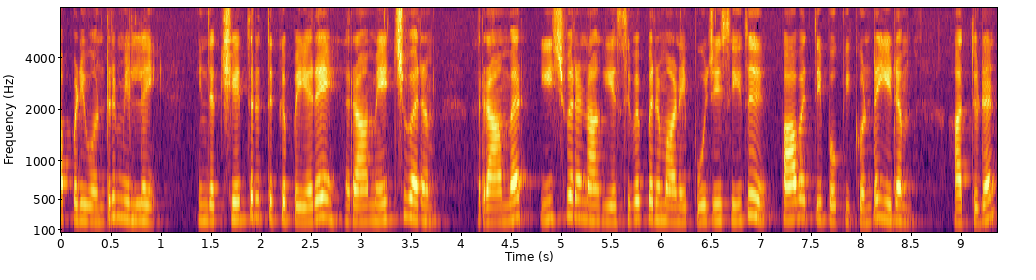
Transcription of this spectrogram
அப்படி ஒன்றும் இல்லை. இந்த க்ஷேத்திரத்துக்கு பெயரே ராமேச்சுவரம். ராமர் ஈஸ்வரனாகிய சிவபெருமானை பூஜை செய்து பாவத்தை போக்கிக் கொண்ட இடம். அத்துடன்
